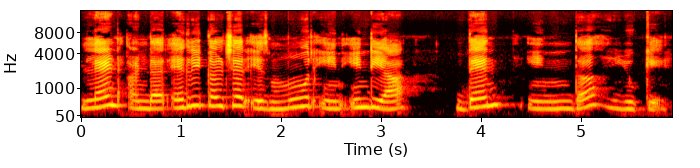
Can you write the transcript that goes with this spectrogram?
land under agriculture is more in india than in the uk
